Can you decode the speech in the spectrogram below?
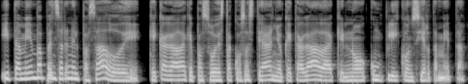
Y también va a pensar en el pasado de qué cagada que pasó esta cosa este año, qué cagada que no cumplí con cierta meta.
